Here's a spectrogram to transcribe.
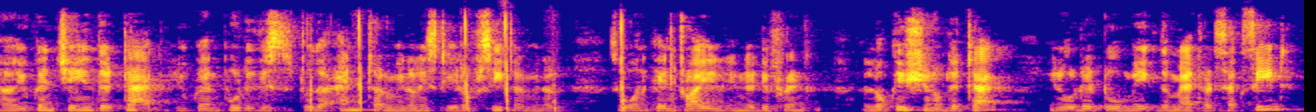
uh, you can change the tag. You can put this to the N terminal instead of C terminal. So one can try in, in a different location of the tag in order to make the method succeed.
